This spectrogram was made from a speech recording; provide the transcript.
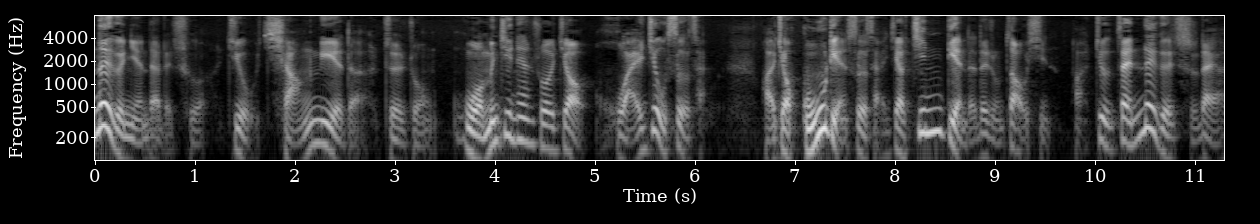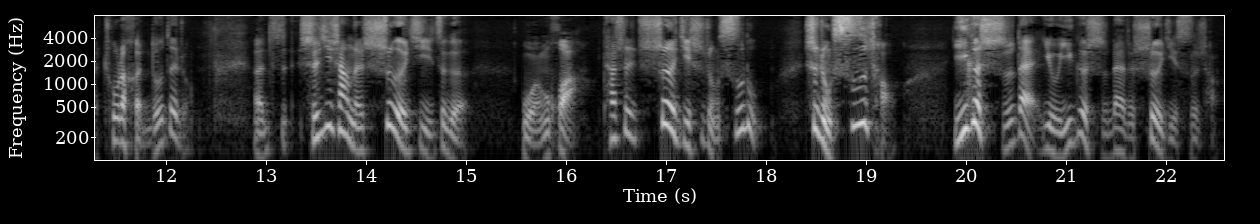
那个年代的车就强烈的这种，我们今天说叫怀旧色彩，啊，叫古典色彩，叫经典的这种造型啊，就在那个时代啊，出了很多这种。呃，实际上呢，设计这个文化，它是设计是种思路，是种思潮。一个时代有一个时代的设计思潮。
